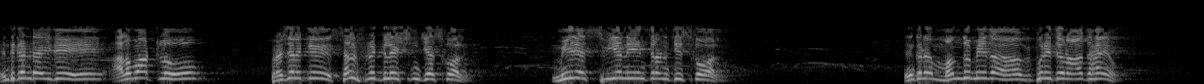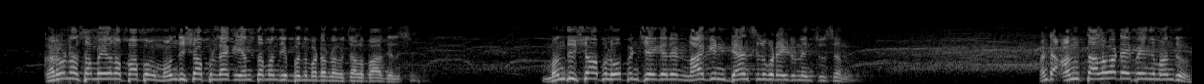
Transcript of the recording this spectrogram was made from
ఎందుకంటే ఇది అలవాట్లు ప్రజలకి సెల్ఫ్ రెగ్యులేషన్ చేసుకోవాలి. మీరే స్వీయ నియంత్రణ తీసుకోవాలి. ఎందుకంటే మందు మీద విపరీతమైన ఆదాయం. కరోనా సమయంలో పాపం మందు షాపులు లేక ఎంతమంది ఇబ్బంది పడ్డారు నాకు చాలా బాగా తెలుసు. మందు షాపులు ఓపెన్ చేయగానే నాగిన్ డ్యాన్సులు కూడా వేయడం నేను చూశాను. అంటే అంత అలవాటైపోయింది మందు.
